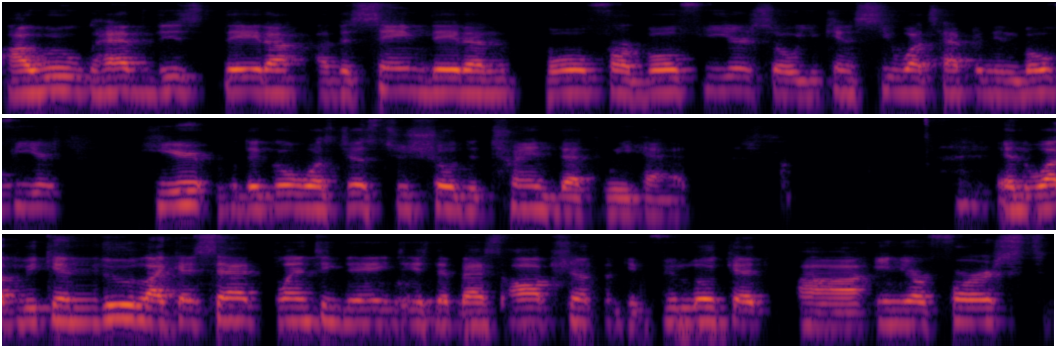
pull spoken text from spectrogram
I will have this data, uh, the same data both for both years, so you can see what's happening in both years. Here, the goal was just to show the trend that we had. And what we can do, like I said, planting date is the best option. If you look at uh, in your first,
